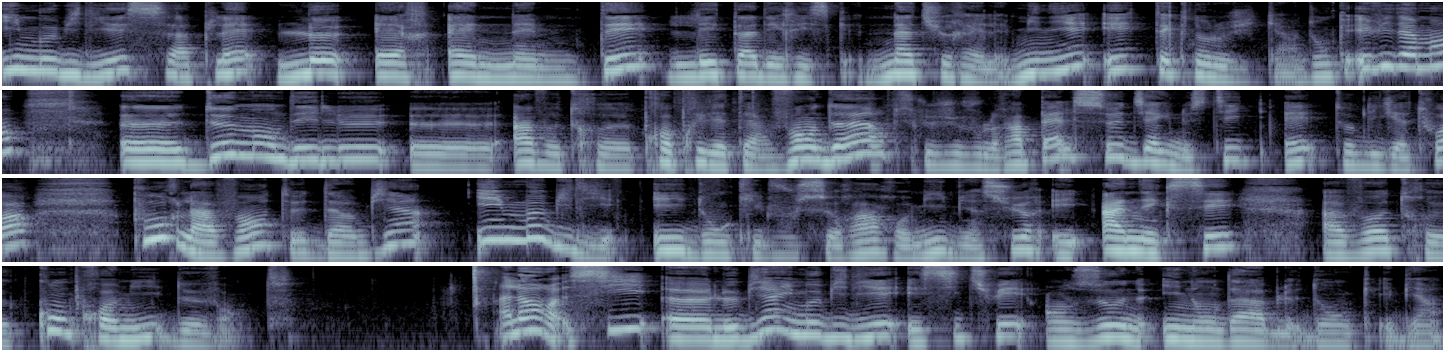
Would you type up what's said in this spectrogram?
immobilier s'appelait le RNMT, l'état des risques naturels, miniers et technologiques. Hein. Donc évidemment, demandez-le à votre propriétaire vendeur, puisque je vous le rappelle, ce diagnostic est obligatoire pour la vente d'un bien immobilier. Et donc il vous sera remis bien sûr et annexé à votre compromis de vente. Alors, si euh, le bien immobilier est situé en zone inondable, donc, eh bien,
